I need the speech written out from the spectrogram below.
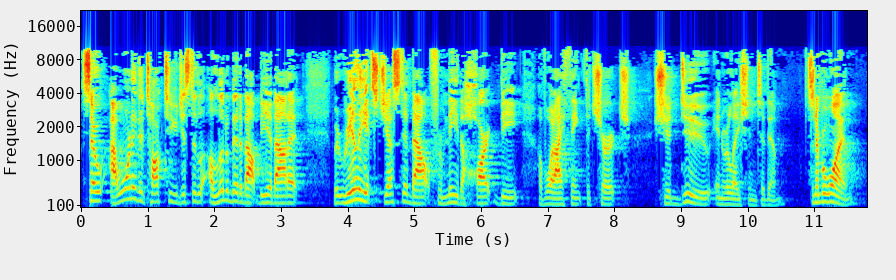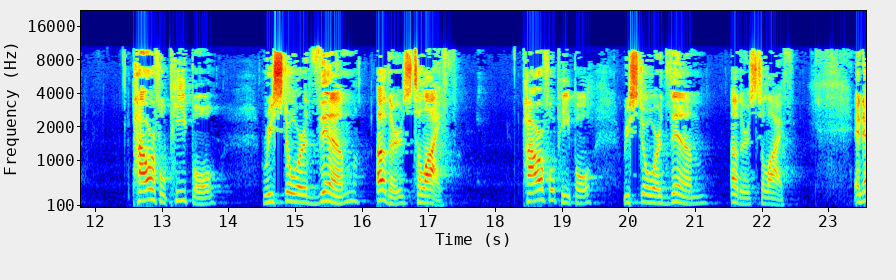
So I wanted to talk to you just a, little bit about Be About It, but really it's just about, for me, the heartbeat of what I think the church should do in relation to them. So number one, Powerful people restore them, others, to life. Powerful people restore them, others, to life. And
